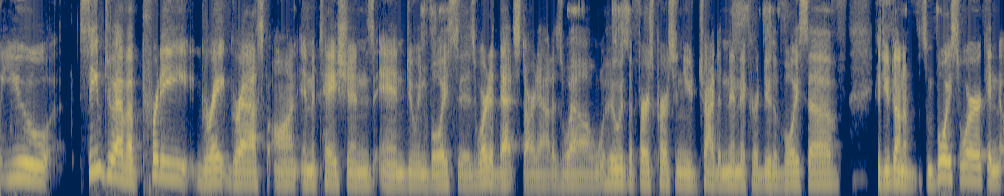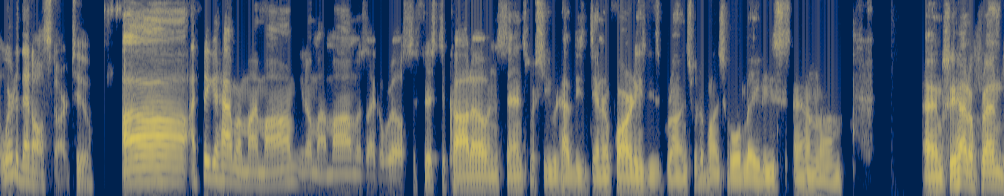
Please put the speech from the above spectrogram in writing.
you seem to have a pretty great grasp on imitations and doing voices. Where did that start out as well? Who was the first person you tried to mimic or do the voice of? Because you've done some voice work, and where did that all start too? Uh, I think it happened with my mom. You know, my mom was like a real sophisticato in a sense, where she would have these dinner parties, these brunch with a bunch of old ladies, and um, and she had a friend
